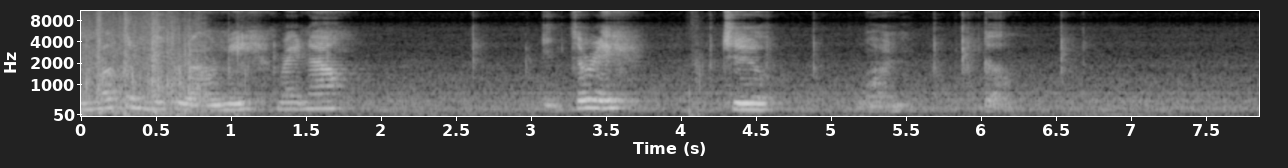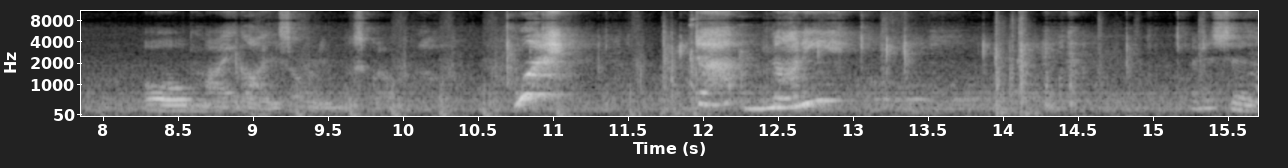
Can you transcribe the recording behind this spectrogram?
I'm about to look around me right now. In three, two, one, go. Oh my god, it's already the scroll. What? Da- Nani? I just said that.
